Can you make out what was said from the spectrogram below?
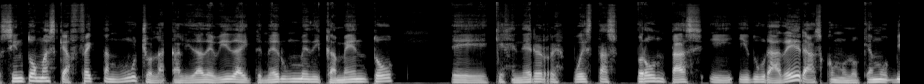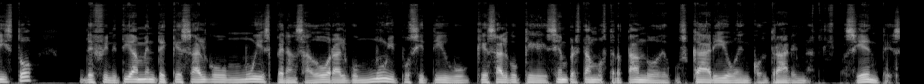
síntomas que afectan mucho la calidad de vida y tener un medicamento eh, que genere respuestas prontas y, duraderas como lo que hemos visto, definitivamente que es algo muy esperanzador, algo muy positivo, que es algo que siempre estamos tratando de buscar y o encontrar en nuestros pacientes.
